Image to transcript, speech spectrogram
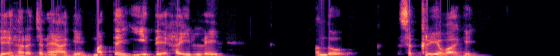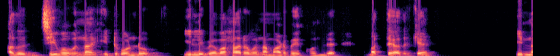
ದೇಹ ರಚನೆ ಆಗಿ ಮತ್ತೆ ಈ ದೇಹ ಇಲ್ಲಿ ಒಂದು ಸಕ್ರಿಯವಾಗಿ ಅದು ಜೀವವನ್ನ ಇಟ್ಕೊಂಡು ಇಲ್ಲಿ ವ್ಯವಹಾರವನ್ನ ಮಾಡಬೇಕು ಅಂದ್ರೆ ಮತ್ತೆ ಅದಕ್ಕೆ ಇನ್ನ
